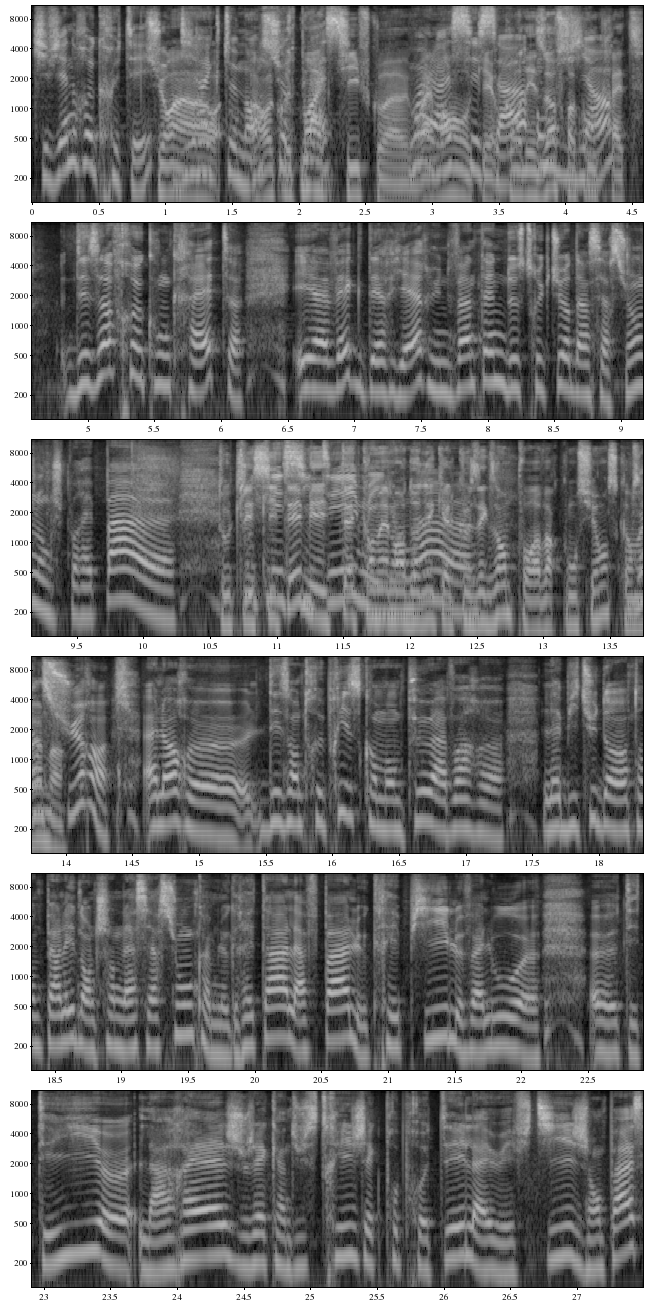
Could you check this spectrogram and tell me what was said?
qui viennent recruter Sur un, directement un recrutement actif, quoi. Voilà, vraiment, ça, ont des offres vient. concrètes. des offres concrètes et avec derrière une vingtaine de structures d'insertion. Donc je pourrais pas. euh, Toutes, les citer, mais peut-être quand même en donner a, quelques exemples pour avoir conscience quand bien même. sûr. Alors des entreprises comme on peut avoir l'habitude d'en entendre parler dans le champ de l'insertion, comme le Greta, l'AFPA, le Crépi, le Valo euh, euh, TTI, euh, la REG, GEC Industrie, GEC Propreté, la EFT, j'en passe.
